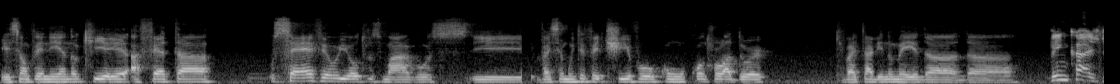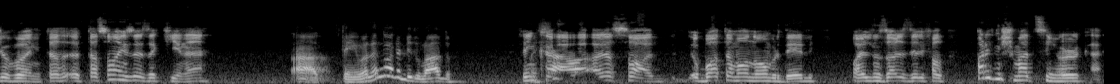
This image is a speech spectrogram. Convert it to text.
Esse é um veneno que afeta o Seville e outros magos e vai ser muito efetivo com o controlador que vai estar ali no meio da. da... Vem cá, Giovanni. Tá, tá só nós dois aqui, né? Ah, tem o Eleanor ali do lado. Vem Mas cá, olha só. Eu boto a mão no ombro dele, olho nos olhos dele e falo: Para de me chamar de senhor, cara.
